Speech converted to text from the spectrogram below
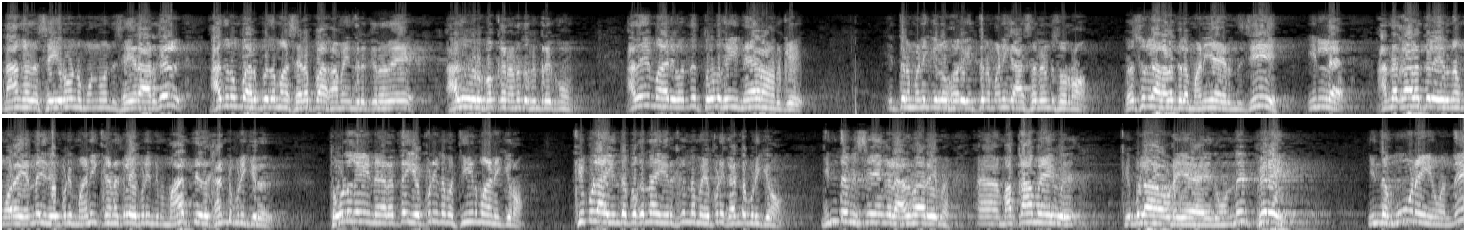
நாங்கள் அதை செய்யறோம்னு முன் வந்து செய்கிறார்கள் அது ரொம்ப அற்புதமா சிறப்பாக அமைந்திருக்கிறது. அது ஒரு பக்கம் நடந்து கொண்டிருக்கும் அதே மாதிரி வந்து தொழுகை நேரம் இருக்கு. இத்தனை மணிக்கு லோகர் இத்தனை மணிக்கு அசருன்னு சொல்றோம். ரசுல்லா காலத்துல மணியா இருந்துச்சு? இல்ல. அந்த காலத்துல இருந்த முறை என்ன? இது எப்படி மணிக்கணக்கில் எப்படி மாத்தி அதை கண்டுபிடிக்கிறது? தொழுகை நேரத்தை எப்படி நம்ம தீர்மானிக்கிறோம்? கிபிளா இந்த பக்கம் தான் இருக்குன்னு நம்ம எப்படி கண்டுபிடிக்கிறோம்? இந்த விஷயங்கள் அது மாதிரி மக்காமை கிபிலாவுடைய இது ஒண்ணு பிறை. இந்த மூணையும் வந்து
